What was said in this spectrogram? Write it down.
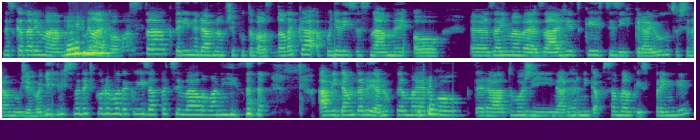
Dneska tady mám milého hosta, který nedávno připutoval zdaleka a podělí se s námi o e, zajímavé zážitky z cizích krajů, což se nám může hodit, když jsme teď doma takový zapeciválovaný. a vítám tady Janu Pilmajerovou, která tvoří nádherný kapsabelky Springy.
